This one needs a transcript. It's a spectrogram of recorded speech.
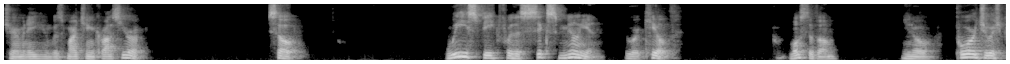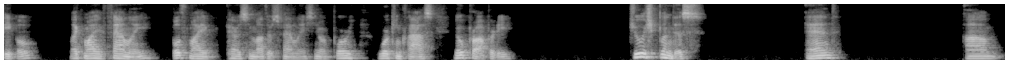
Germany, and was marching across Europe. So we speak for the six million who were killed. Most of them, you know, poor Jewish people, like my family, both my parents and mother's families, you know, poor working class, no property, Jewish Bundists, and um,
